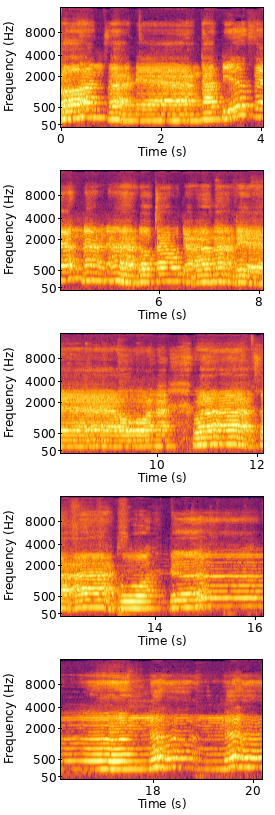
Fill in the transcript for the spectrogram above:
ก่อนแสดงขัดเตียกแสนหน้าหน้าดอกข้าวจะมาแล้วนะว่าสาธุเดินเดินเดิน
